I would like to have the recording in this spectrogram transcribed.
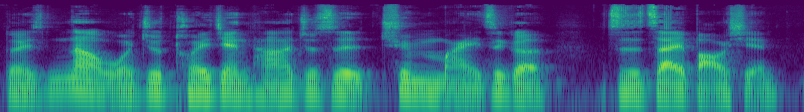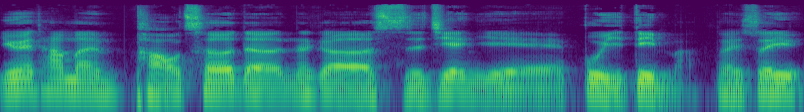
对，那我就推荐他就是去买这个职灾保险，因为他们跑车的那个时间也不一定嘛。对，所以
